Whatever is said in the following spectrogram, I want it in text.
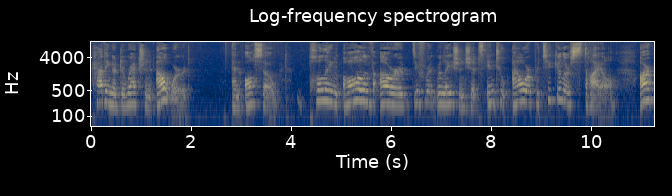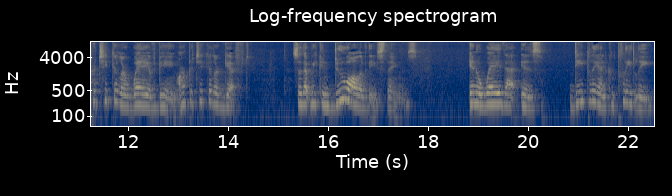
having a direction outward and also pulling all of our different relationships into our particular style, our particular way of being, our particular gift, so that we can do all of these things in a way that is deeply and completely,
